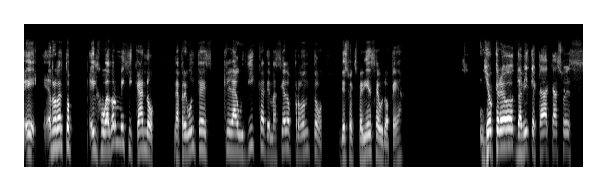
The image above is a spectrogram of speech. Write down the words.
Eh, Roberto, el jugador mexicano, la pregunta es, ¿claudica demasiado pronto de su experiencia europea? Yo creo, David, que cada caso es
